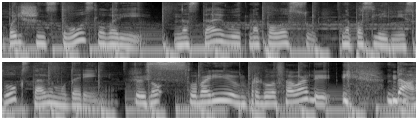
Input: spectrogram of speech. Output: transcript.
большинство словарей настаивают на полосу. На последний слог ставим ударение. То есть Но- словари проголосовали. Да,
